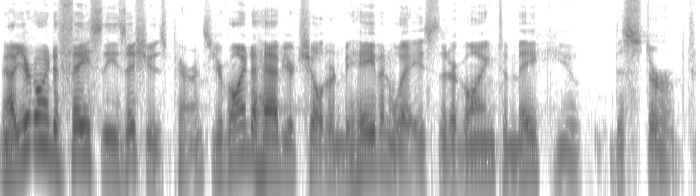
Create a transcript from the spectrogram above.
Now, you're going to face these issues, parents. You're going to have your children behave in ways that are going to make you disturbed.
